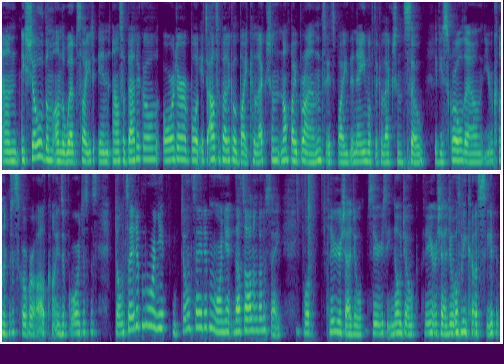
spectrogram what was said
And they show them on the website in alphabetical order, but it's alphabetical by collection, not by brand. It's by the name of the collection. So if you scroll down, you're going to discover all kinds of gorgeousness. Don't say I didn't warn you. Don't say I didn't warn you. That's all I'm going to say. But clear your schedule. Seriously, no joke. Clear your schedule because you,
